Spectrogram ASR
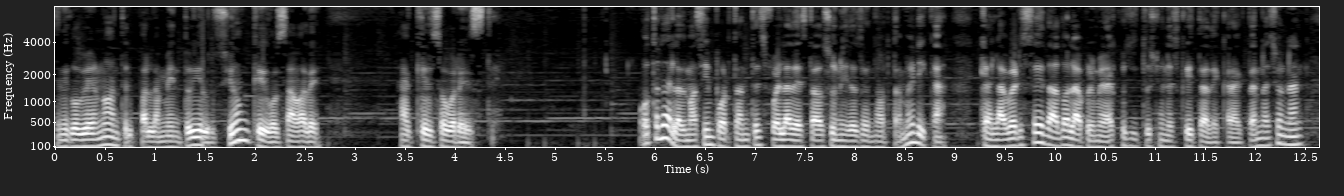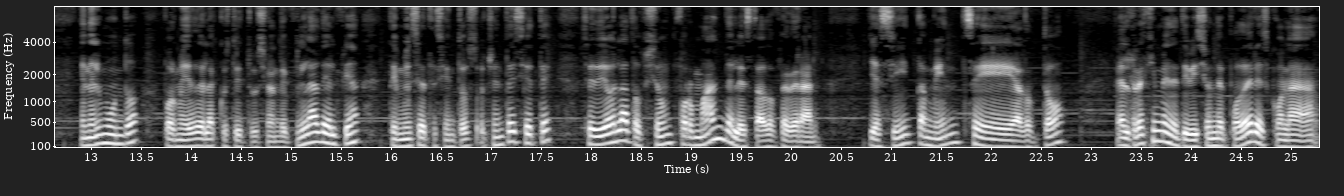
del gobierno ante el Parlamento y la ilusión que gozaba de aquel sobre este. Otra de las más importantes fue la de Estados Unidos de Norteamérica, que al haberse dado la primera constitución escrita de carácter nacional en el mundo por medio de la Constitución de Filadelfia de 1787, se dio la adopción formal del Estado federal, y así también se adoptó el régimen de división de poderes con la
